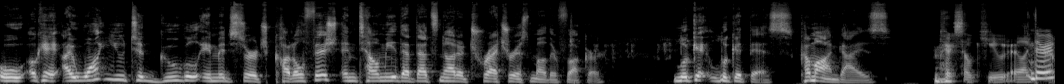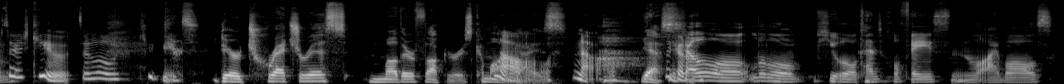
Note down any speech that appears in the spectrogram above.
Oh, okay. I want you to Google image search cuttlefish and tell me that that's not a treacherous motherfucker. Look at look at this. Come on, guys. They're so cute. I like they're them. they're so cute. They're little cute They're- kids. They're treacherous motherfuckers. Come on, no, guys. no. Yes. They Look got a 'em. little, little cute little tentacle face and little eyeballs.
